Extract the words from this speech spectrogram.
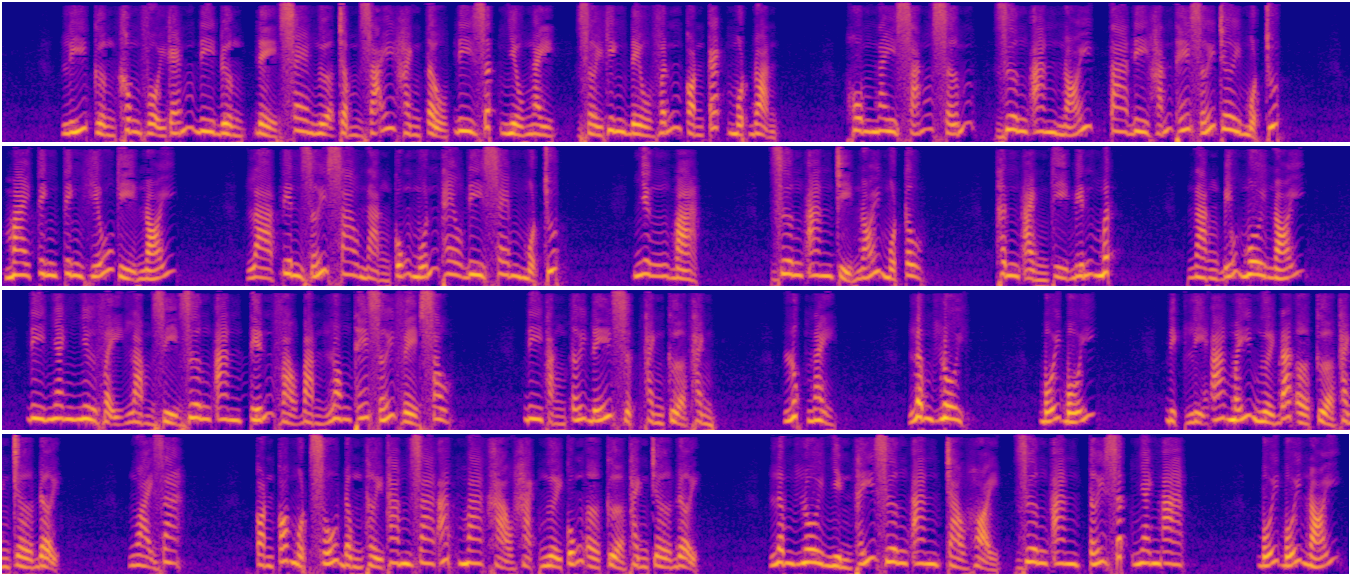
Lý Cường không vội kém đi đường để xe ngựa chậm rãi hành tẩu đi rất nhiều ngày, rời kinh đều vẫn còn cách một đoạn. Hôm nay sáng sớm, Dương An nói ta đi hắn thế giới chơi một chút. Mai Tinh Tinh hiếu kỳ nói. Là tiên giới sao nàng cũng muốn theo đi xem một chút. Nhưng mà. Dương An chỉ nói một câu. Thân ảnh thì biến mất. Nàng biếu môi nói. Đi nhanh như vậy làm gì Dương An tiến vào bàn long thế giới về sau. Đi thẳng tới đế sực thành cửa thành. Lúc này. Lâm lôi. Bối bối. Địch lị á mấy người đã ở cửa thành chờ đợi. Ngoài ra. Còn có một số đồng thời tham gia áp ma khảo hạch người cũng ở cửa thành chờ đợi. Lâm lôi nhìn thấy Dương An chào hỏi. Dương An tới rất nhanh a. Bối bối nói.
